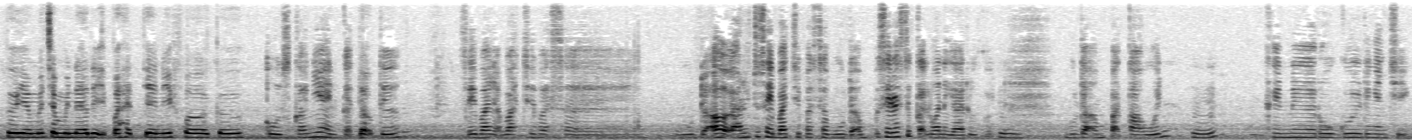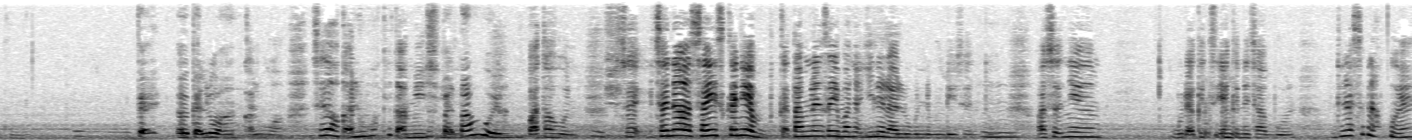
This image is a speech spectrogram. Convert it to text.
ke yang macam menarik perhatian Eva ke? Oh, sekarang ni kan kat. Twitter Saya banyak baca pasal budak. Oh, hari tu saya baca pasal budak. Saya rasa kat luar negara kot. Hmm. Budak 4 tahun Hmm. kena rogol dengan cikgu Kat, uh, kat luar. kat luar. Saya tahu kat luar ke kat Malaysia? 4 tahun. 4 tahun. Saya, sana saya sekarang ni kat timeline saya banyak gila lalu benda-benda macam tu. Hmm. Maksudnya budak kecil yang kena cabul. Dia rasa kenapa eh?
